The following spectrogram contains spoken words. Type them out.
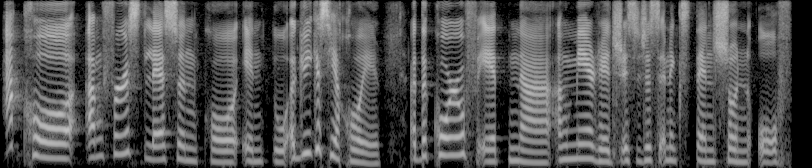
Ako, ang first lesson ko into, agree kasi ako eh, at the core of it na ang marriage is just an extension of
